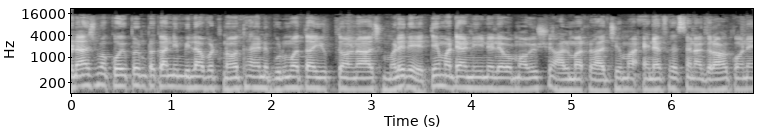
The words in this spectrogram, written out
અનાજમાં કોઈ પણ પ્રકારની મિલાવટ ન થાય અને ગુણવત્તાયુક્ત અનાજ મળી રહે તે માટે આ નિર્ણય લેવામાં આવ્યો છે. હાલમાં રાજ્યમાં એનએફએસએના ગ્રાહકોને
